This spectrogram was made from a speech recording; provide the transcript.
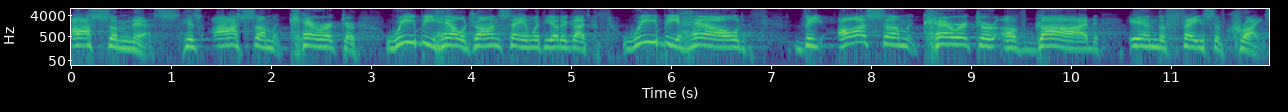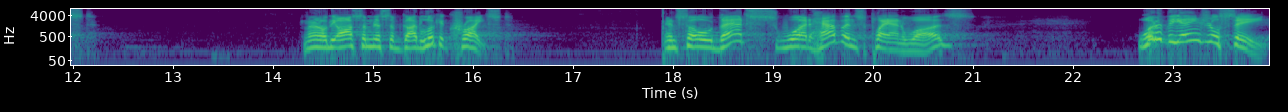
awesomeness, his awesome character. We beheld, John saying with the other guys, we beheld the awesome character of God in the face of Christ. You know, the awesomeness of God. Look at Christ. And so that's what heaven's plan was. What did the angels see?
